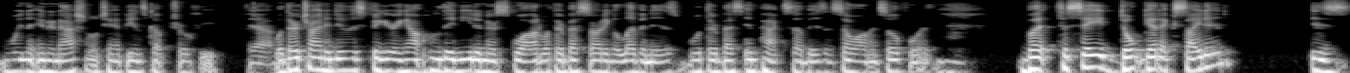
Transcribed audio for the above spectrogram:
win an international Champions Cup trophy. Yeah. What they're trying to do is figuring out who they need in their squad, what their best starting 11 is, what their best impact sub is, and so on and so forth. Mhm. But to say don't get excited is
